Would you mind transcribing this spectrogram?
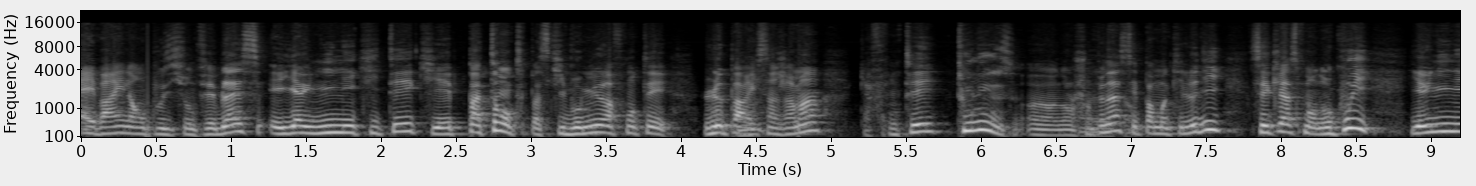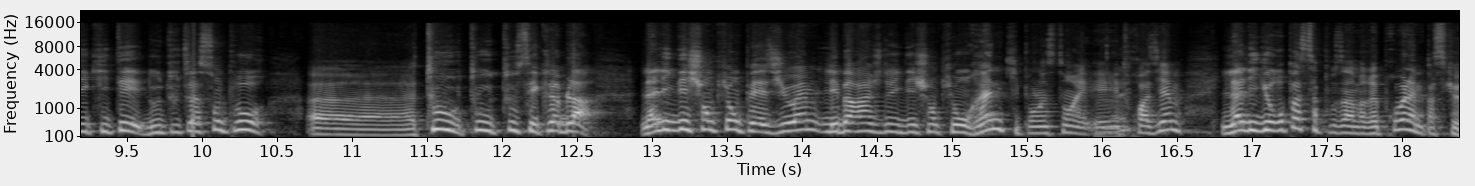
eh ben, il est en position de faiblesse et il y a une inéquité qui est patente, parce qu'il vaut mieux affronter le Paris Mm. Saint-Germain qu'affronter Toulouse euh, dans le championnat. d'accord. C'est pas moi qui le dis, c'est le classement. Donc oui, il y a une inéquité. De toute façon, pour euh, tous- ces clubs-là, la Ligue des Champions PSGOM, les barrages de Ligue des Champions Rennes, qui pour l'instant est, est Ouais. troisième, la Ligue Europa, ça pose un vrai problème parce que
